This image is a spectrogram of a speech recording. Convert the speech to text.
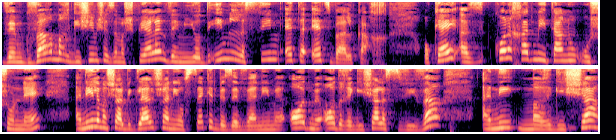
והם כבר מרגישים שזה משפיע עליהם, והם יודעים לשים את האצבע על כך. אוקיי? אז כל אחד מאיתנו הוא שונה. אני למשל, בגלל שאני עוסקת בזה ואני מאוד מאוד רגישה לסביבה, אני מרגישה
